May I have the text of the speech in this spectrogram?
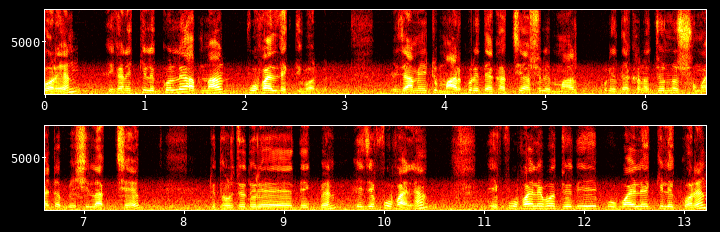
করেন, এখানে ক্লিক করলে আপনার প্রোফাইল দেখতে পারবেন। এই যে আমি একটু মার্ক করে দেখাচ্ছি, আসলে মার্ক করে দেখানোর জন্য সময়টা বেশি লাগছে। একটু ধৈর্য ধরে দেখবেন। এই যে প্রোফাইল হ্যাঁ? এই প্রোফাইল এবার যদি প্রোফাইলে ক্লিক করেন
